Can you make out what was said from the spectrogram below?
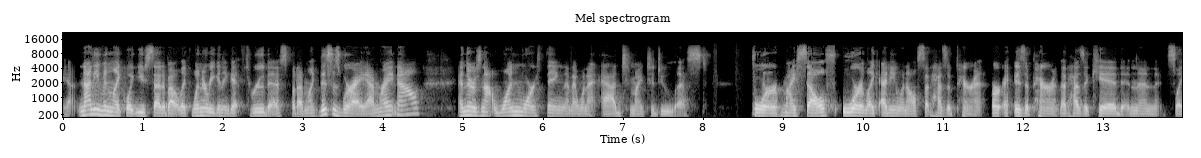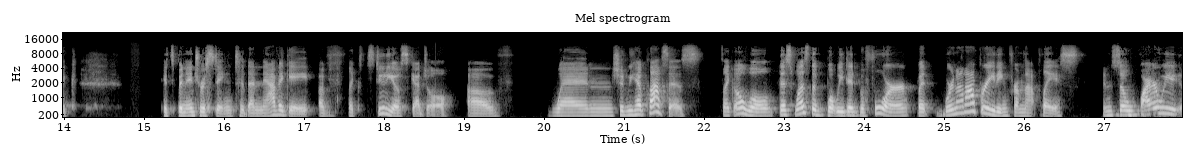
yeah not even like what you said about like when are we going to get through this but i'm like this is where i am right now and there's not one more thing that I want to add to my to-do list for myself or like anyone else that has a parent or is a parent that has a kid and then it's like it's been interesting to then navigate of like studio schedule of when should we have classes it's like oh well this was the what we did before but we're not operating from that place and so mm-hmm. why are we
